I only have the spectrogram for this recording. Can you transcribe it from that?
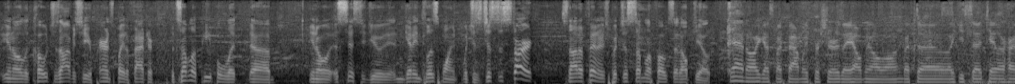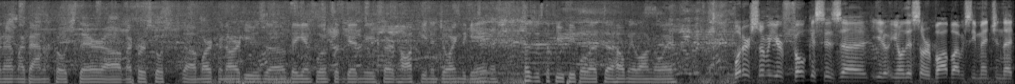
the you know the coaches. Obviously, your parents played a factor, but some of the people that. You know, assisted you in getting to this point, which is just a start. It's not a finish, but just some of the folks that helped you out. Yeah, no, I guess my family for sure. They helped me all along. But uh, like you said, Taylor Harnett, my Bantam coach there. Uh, my first coach, uh, Mark Menard, he was a big influence of getting me started hockey and enjoying the game. And there's just a few people that uh, helped me along the way. What are some of your focuses? Uh, you know, you know this or Bob obviously mentioned that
